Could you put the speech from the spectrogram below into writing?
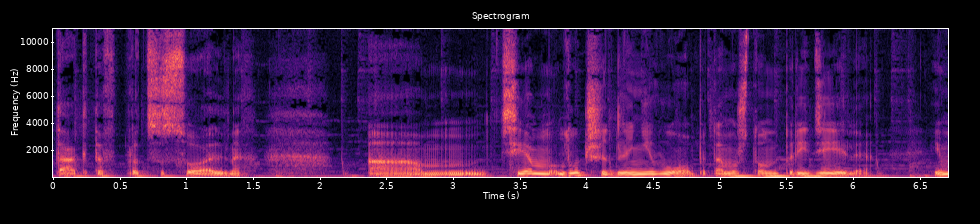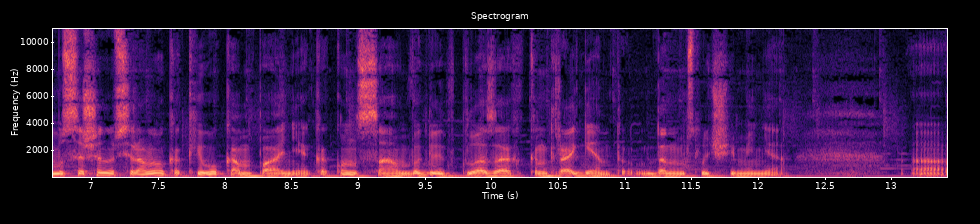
тактов процессуальных, э, тем лучше для него, потому что он при деле. Ему совершенно все равно, как его компания, как он сам выглядит в глазах контрагента, в данном случае меня. Э,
